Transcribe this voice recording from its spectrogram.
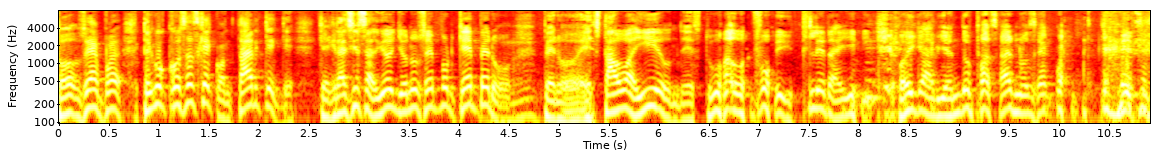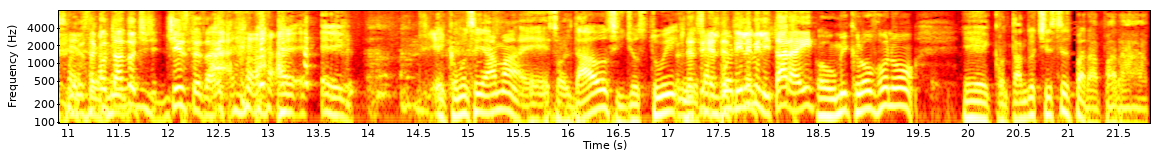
todo. O sea, pues, tengo cosas que contar que, que, que gracias a Dios, yo no sé por qué, pero, pero he estado ahí donde estuvo Adolfo Hitler ahí, oiga, viendo pasar no sé cuánto. Usted contando chi- chistes ahí. eh, eh, eh, ¿cómo se llama? Eh, soldados y yo estuve El, de- el desfile militar ahí. con un micrófono eh, contando chistes para para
